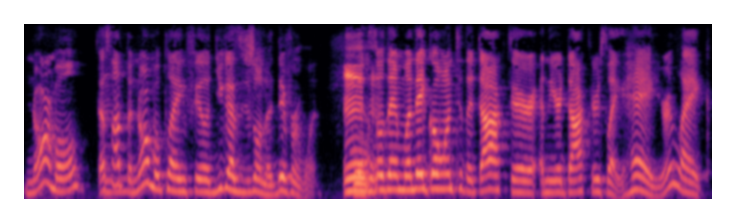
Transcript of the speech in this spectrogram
normal that's mm-hmm. not the normal playing field you guys are just on a different one Mm-hmm. So then when they go into the doctor and your doctor's like, "Hey, you're like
